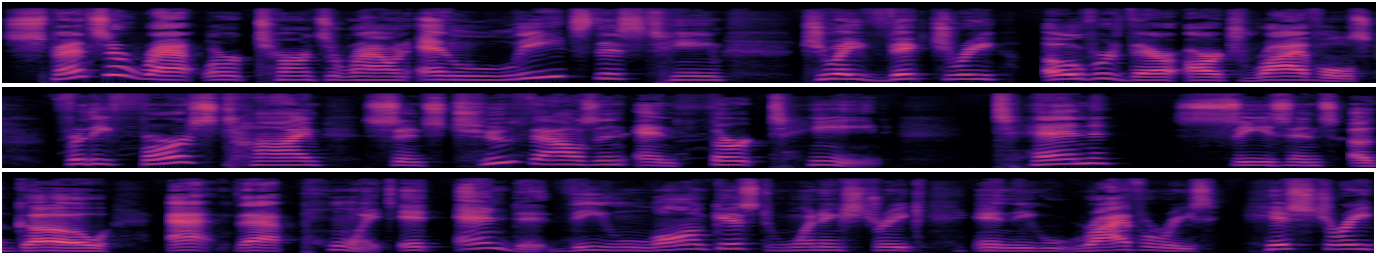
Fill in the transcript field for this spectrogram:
Spencer Rattler turns around and leads this team to a victory over their arch rivals for the first time since 2013. 10 seasons ago at that point. It ended the longest winning streak in the rivalry's history.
